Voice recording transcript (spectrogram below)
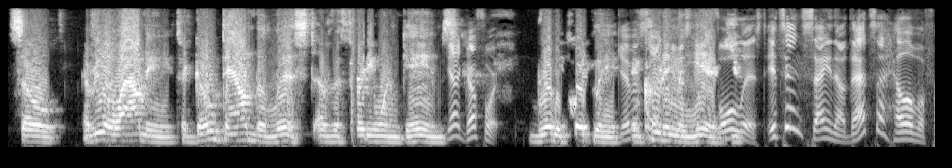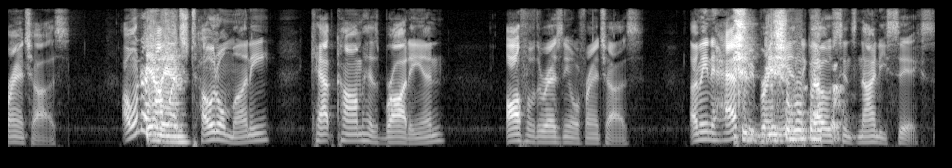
So, if you allow me to go down the list of the 31 games Yeah, go for it. really quickly, Give including a, the year. full you- list. It's insane though. That's a hell of a franchise. I wonder Yeah, how man. much total money Capcom has brought in off of the Resident Evil franchise. I mean, it has to be bringing in the go since '96.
